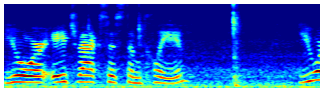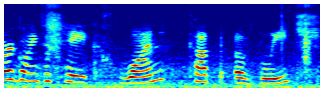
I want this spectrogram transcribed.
your HVAC system clean, you are going to take one cup of bleach.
